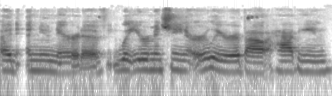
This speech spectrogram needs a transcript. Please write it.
a, a new narrative. What you were mentioning earlier about having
